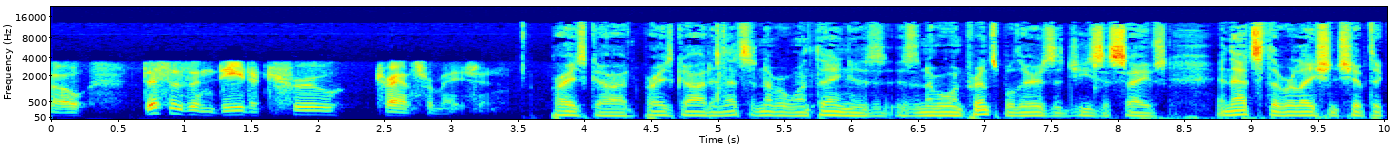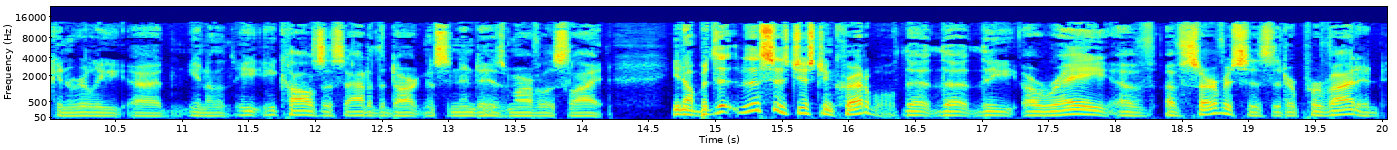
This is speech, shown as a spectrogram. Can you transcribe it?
So this is indeed a true transformation Praise God, praise God, and that's the number one thing is is the number one principle there is that Jesus saves, and that's the relationship that can really, uh, you know, he he calls us out of the darkness and into His marvelous light, you know. But th- this is just incredible the the the array of of services that are provided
